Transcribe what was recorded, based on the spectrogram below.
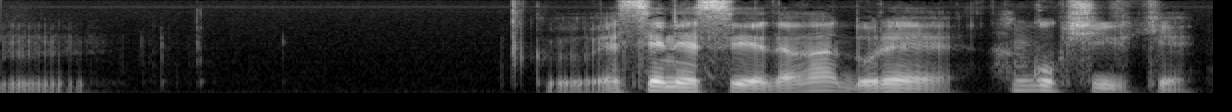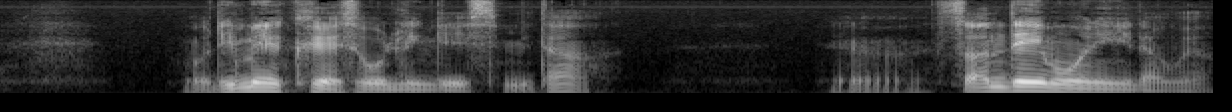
음, 그 SNS에다가 노래 한 곡씩 이렇게 리메이크해서 올린 게 있습니다. 어, Sunday Morning이라고요.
